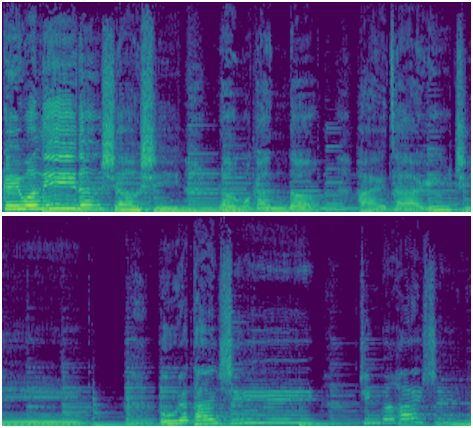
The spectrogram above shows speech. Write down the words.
给我你的消息，让我感到还在一起，不要叹息。尽管还是有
